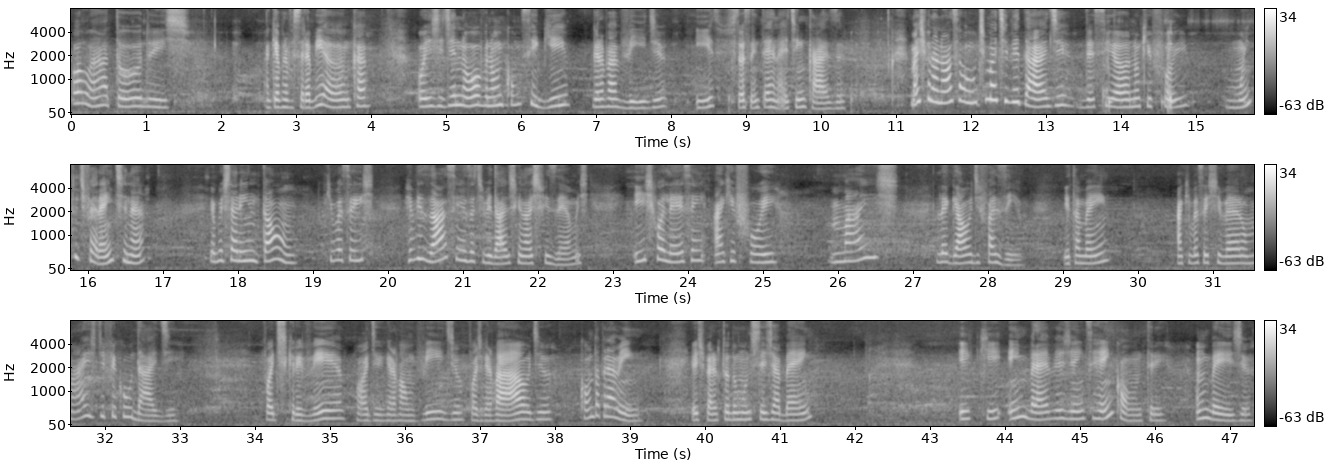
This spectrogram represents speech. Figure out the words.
Olá a todos! Aqui é a professora Bianca. Hoje, de novo, não consegui gravar vídeo e estou sem internet em casa. Mas para nossa última atividade desse ano, que foi muito diferente, né? Eu gostaria então que vocês revisassem as atividades que nós fizemos e escolhessem a que foi mais legal de fazer. E também a que vocês tiveram mais dificuldade. Pode escrever, pode gravar um vídeo, pode gravar áudio. Conta pra mim. Eu espero que todo mundo esteja bem e que em breve a gente se reencontre. Um beijo.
